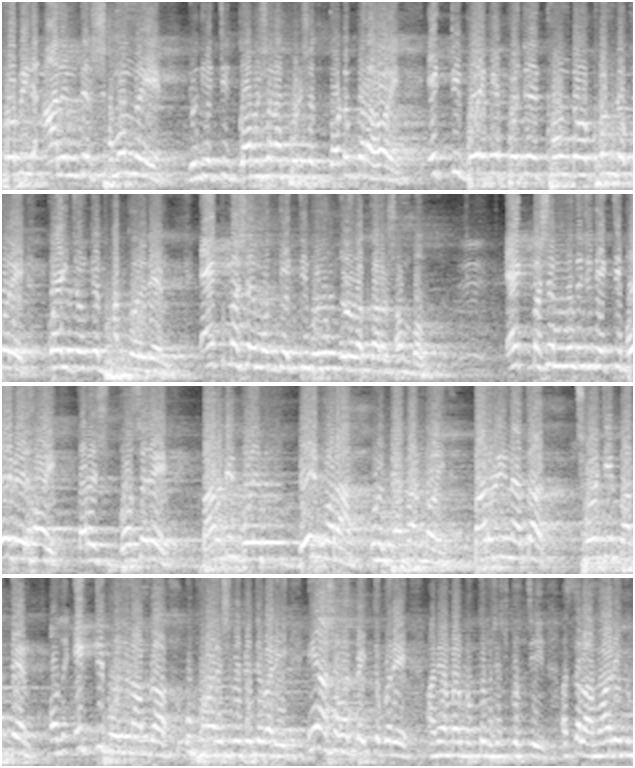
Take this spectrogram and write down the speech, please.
প্রবীণ আলেমদের সমন্বয়ে যদি একটি গবেষণা পরিষদ গঠন করা হয়, একটি বইকে প্রয়োজনে খণ্ড খণ্ড করে কয়েকজনকে ভাগ করে দেন। এক মাসের মধ্যে একটি বই অনুবাদ করা সম্ভব। এক মাসের মধ্যে যদি একটি বই বের হয়, তাহলে বছরে বারোটি বই বের করা কোনো ব্যাপার নয়। বারোটি না তার ছয়টি দেন অন্তত একটি বই আমরা উপহার হিসেবে পেতে পারি। এই আশাবাদ ব্যক্ত করে আমি আমার বক্তব্য শেষ করছি। আসসালামু আলাইকুম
